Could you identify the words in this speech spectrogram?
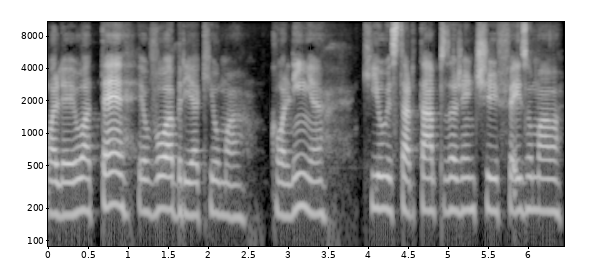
Olha, eu até eu vou abrir aqui uma colinha que o Startups a gente fez uma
